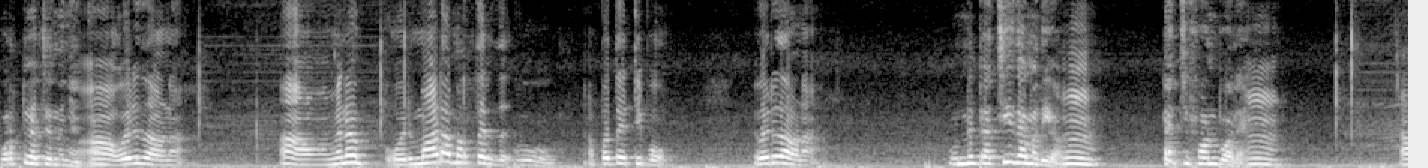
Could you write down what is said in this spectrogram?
പുറത്ത് വെച്ചെന്ന് ഞാൻ ആ ഒരു തവണ. ആ അങ്ങനെ ഒരുപാട് അമർത്തരുത്. ഓ. അപ്പൊ തെറ്റിപ്പോ. ഒരു തവണ. ഒന്ന് ടച്ച് ചെയ്താ മതിയോ? ടച്ച് ഫോൺ പോലെ. ആ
